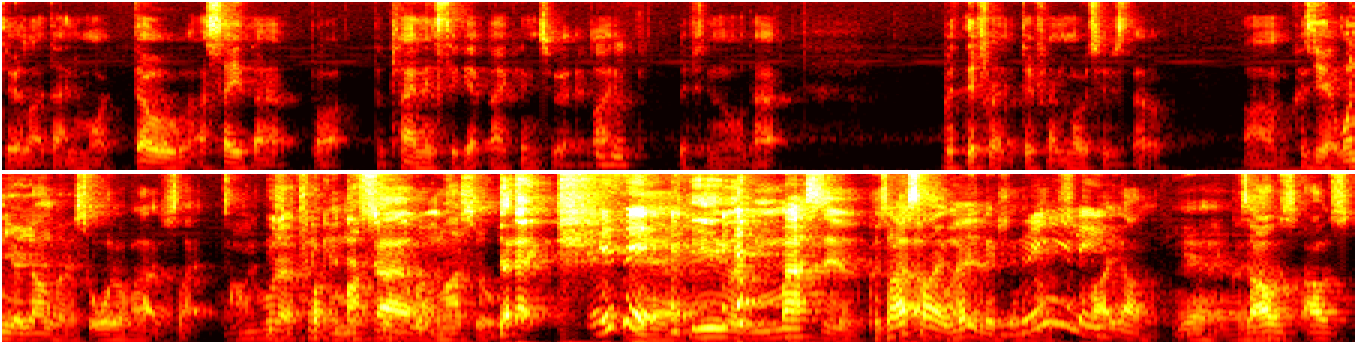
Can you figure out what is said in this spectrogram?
do it like that anymore. Though I say that, but the plan is to get back into it, like lifting and all that, with different different motives though. Because yeah, when you're younger, it's all about just like oh, You you wouldn't should put think this muscle, guy put was. muscle. Is it? He was massive. Because I started weightlifting when I Really? quite young. Yeah, because I was, I was,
